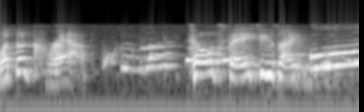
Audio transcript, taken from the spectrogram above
What the crap? Toad's face, he's like, oh!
